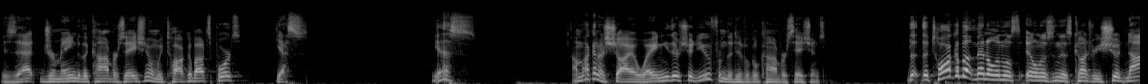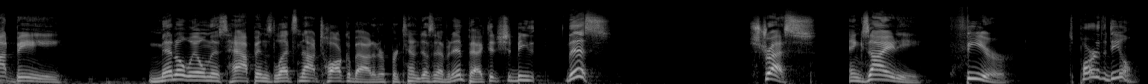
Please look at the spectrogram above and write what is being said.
Is that germane to the conversation when we talk about sports? Yes. Yes. I'm not going to shy away, neither should you, from the difficult conversations. The, the talk about mental illness, illness in this country should not be mental illness happens, let's not talk about it or pretend it doesn't have an impact. It should be this stress, anxiety, fear. It's part of the deal.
